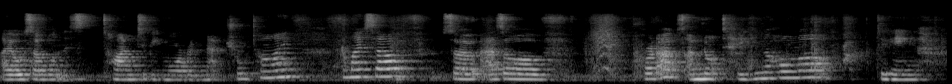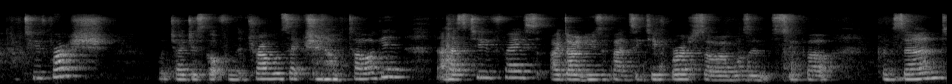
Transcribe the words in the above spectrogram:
I also want this time to be more of a natural time for myself. So as of products, I'm not taking a whole lot. taking a toothbrush, which I just got from the travel section of Target that has toothpaste. I don't use a fancy toothbrush, so I wasn't super concerned.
